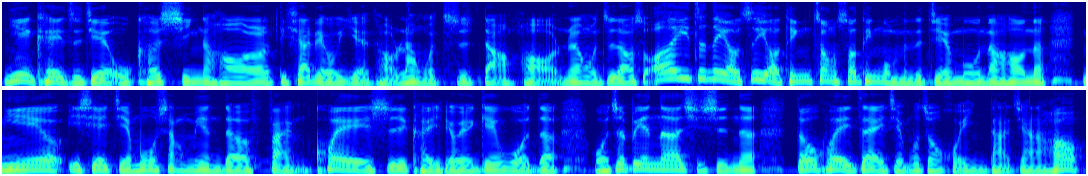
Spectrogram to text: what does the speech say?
你也可以直接五颗星，然后底下留言哈，让我知道哈，让我知道说，哎，真的有是有听众收听我们的节目，然后呢，你也有一些节目上面的反馈是可以留言给我的，我这边呢，其实呢都会在节目中回应大家，然后。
